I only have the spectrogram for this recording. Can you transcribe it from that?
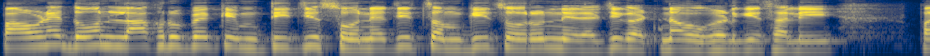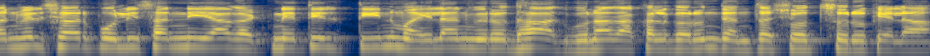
पावणे दोन लाख रुपये किमतीची सोन्याची चमकी चोरून नेल्याची घटना उघडकीस आली. पनवेल शहर पोलिसांनी या घटनेतील तीन महिलांविरोधात गुन्हा दाखल करून त्यांचा शोध सुरू केला.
